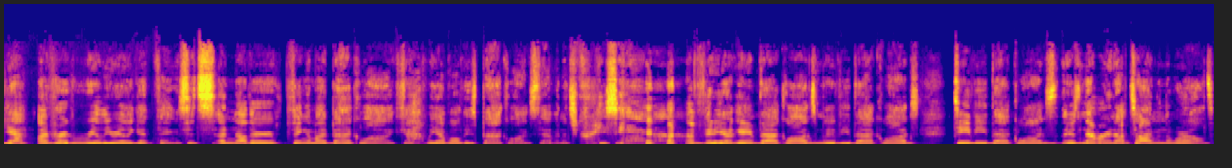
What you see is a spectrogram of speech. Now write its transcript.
Yeah, I've heard really, really good things. It's another thing in my backlog. God, we have all these backlogs, Devin. It's crazy. Video game backlogs, movie backlogs, TV backlogs. There's never enough time in the world,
